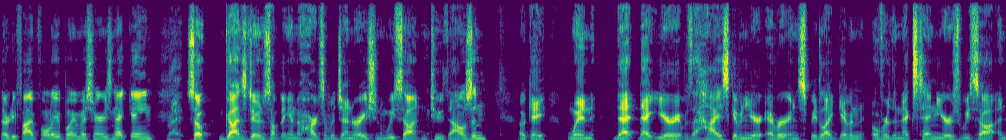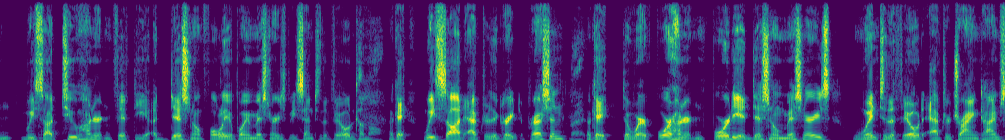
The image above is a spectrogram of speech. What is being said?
35 fully appointed missionaries net gain? Right. So God's doing something in the hearts of a generation. We saw it in 2000. Okay, when that that year it was the highest given year ever in speed light given. Over the next 10 years, we saw an, we saw 250 additional fully appointed missionaries be sent to the field. Come on. Okay, we saw it after the Great Depression. Right. Okay, to where 440 additional missionaries went to the field after trying times.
